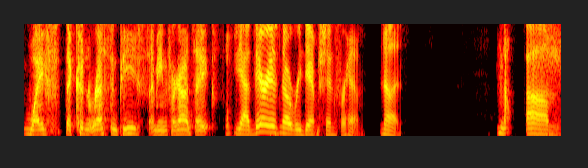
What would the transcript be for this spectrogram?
wife that couldn't rest in peace. I mean, for God's sakes, Yeah, there is no redemption for him. None. no. Um,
